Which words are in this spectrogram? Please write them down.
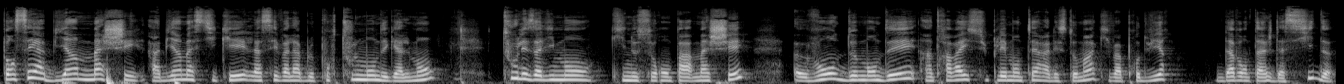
Pensez à bien mâcher, à bien mastiquer. Là, c'est valable pour tout le monde également. Tous les aliments qui ne seront pas mâchés euh, vont demander un travail supplémentaire à l'estomac qui va produire davantage d'acide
